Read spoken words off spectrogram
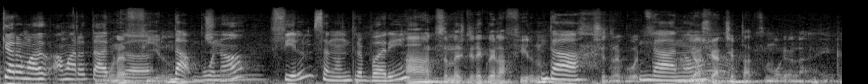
chiar am, am arătat. Bună uh, film? Da, bună film, să nu întrebări. A, să mergi direct cu el la film? Da. Ce drăguț. Da, nu? Eu aș fi acceptat să mor eu la că...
